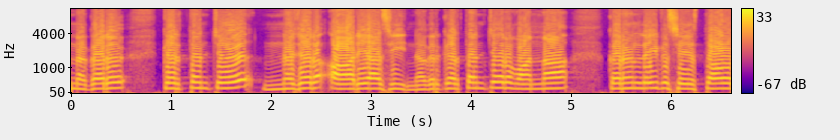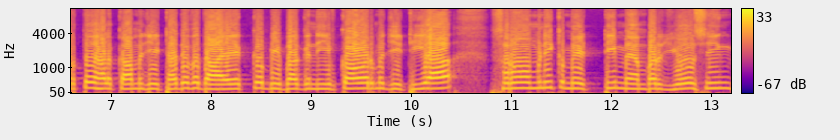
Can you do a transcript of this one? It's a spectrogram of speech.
ਨਗਰ ਕੀਰਤਨ 'ਚ ਨਜ਼ਰ ਆ ਰਿਹਾ ਸੀ। ਨਗਰ ਕੀਰਤਨ 'ਚ ਰਵਾਨਾ ਕਰਨ ਲਈ ਵਿਸ਼ੇਸ਼ ਤੌਰ ਤੇ ਹਲਕਾ ਮਜੀਠਾ ਦੇ ਵਿਧਾਇਕ ਬੀਬਾ ਗਨੀਵ ਕੌਰ ਮਜੀਠੀਆ, ਸ਼੍ਰੋਮਣੀ ਕਮੇਟੀ ਮੈਂਬਰ ਯੋ ਸਿੰਘ,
